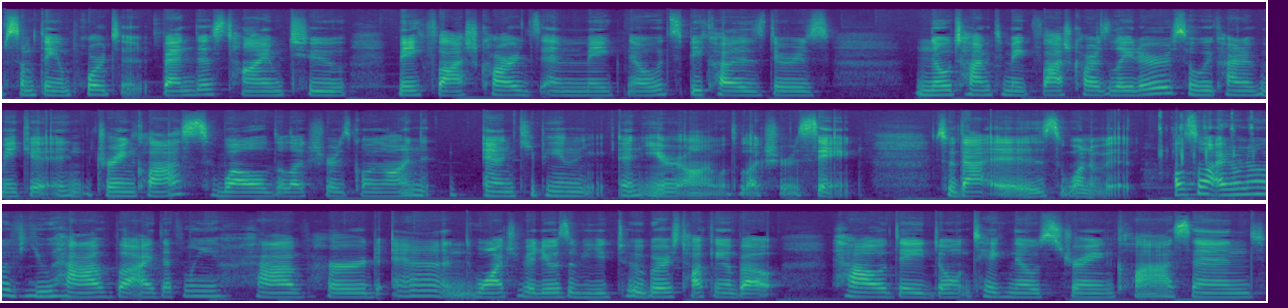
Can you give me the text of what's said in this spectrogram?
something important. Spend this time to make flashcards and make notes because there's no time to make flashcards later, so we kind of make it in, during class while the lecture is going on and keeping an, ear on what the lecturer is saying. So that is one of it. Also, I don't know if you have, but I definitely have heard and watched videos of YouTubers talking about how they don't take notes during class and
